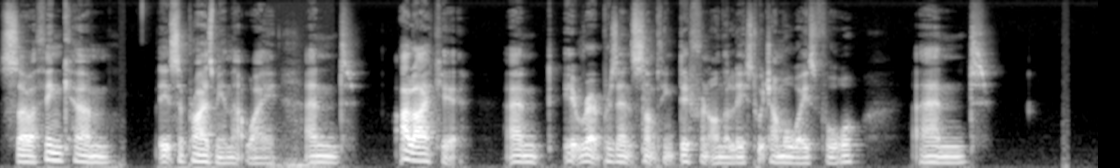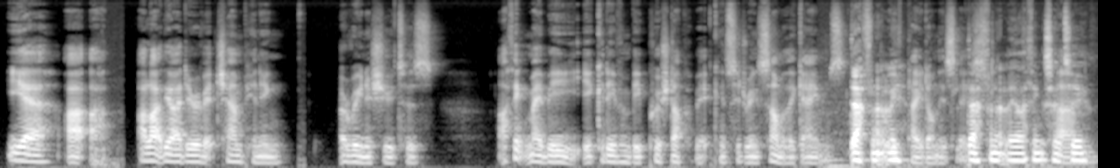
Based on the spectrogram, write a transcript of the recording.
So I think um it surprised me in that way and I like it and it represents something different on the list, which I'm always for. And yeah, I, I I like the idea of it championing arena shooters. I think maybe it could even be pushed up a bit, considering some of the games that Definitely, we've played on this list. definitely, I think so too. Um,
